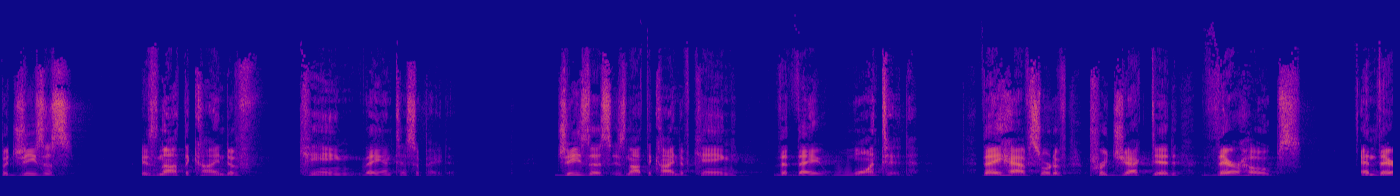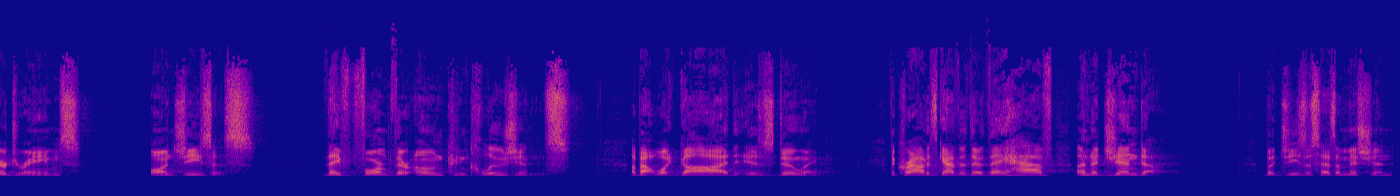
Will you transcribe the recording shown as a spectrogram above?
But Jesus is not the kind of king they anticipated. Jesus is not the kind of king that they wanted. They have sort of projected their hopes and their dreams on Jesus. They've formed their own conclusions about what God is doing. The crowd is gathered there, they have an agenda. But Jesus has a mission,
